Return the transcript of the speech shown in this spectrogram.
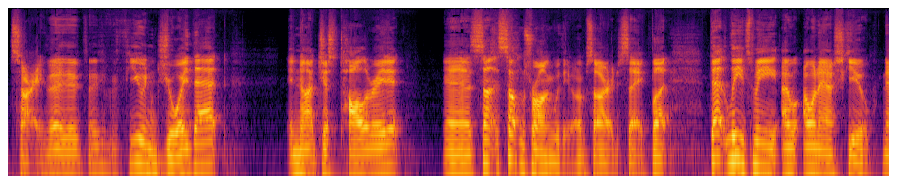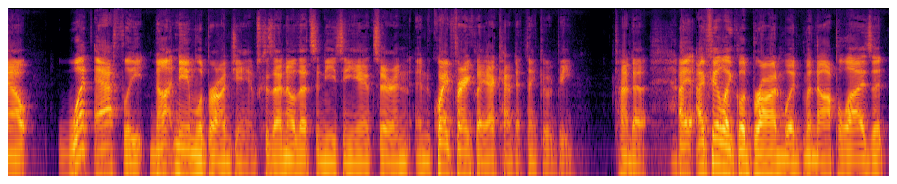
sorry, if you enjoy that and not just tolerate it, uh, so, something's wrong with you. I'm sorry to say, but that leads me. I, I want to ask you now: what athlete, not named LeBron James, because I know that's an easy answer, and, and quite frankly, I kind of think it would be kind of. I, I feel like LeBron would monopolize it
